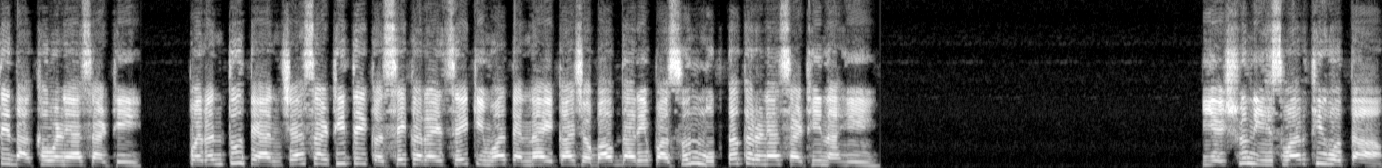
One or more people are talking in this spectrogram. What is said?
ते दाखवण्यासाठी. परंतु त्यांच्यासाठी ते कसे करायचे किंवा त्यांना एका जबाबदारीपासून मुक्त करण्यासाठी नाही. येशू निस्वार्थी होता.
